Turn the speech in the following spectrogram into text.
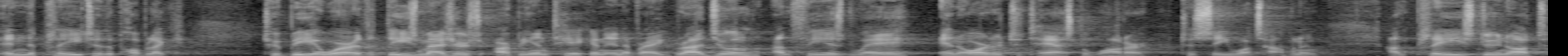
in the plea to the public to be aware that these measures are being taken in a very gradual and phased way in order to test the water to see what's happening. And please do not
